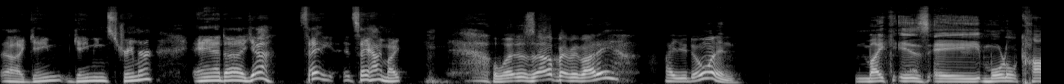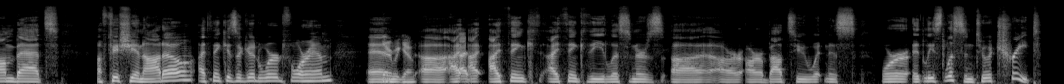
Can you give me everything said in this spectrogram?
uh, game gaming streamer. And uh, yeah, say say hi, Mike. What is up, everybody? How you doing? Mike is a Mortal Kombat aficionado. I think is a good word for him. And, there we go. Uh, I, I, I, think I think the listeners uh, are are about to witness or at least listen to a treat.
